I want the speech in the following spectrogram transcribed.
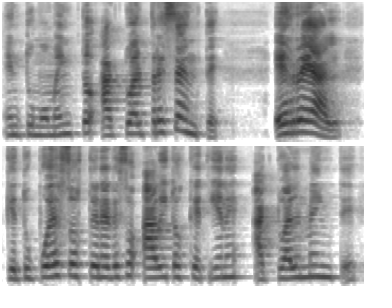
en tu momento actual presente. Es real que tú puedes sostener esos hábitos que tienes actualmente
